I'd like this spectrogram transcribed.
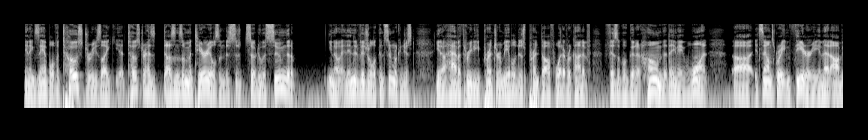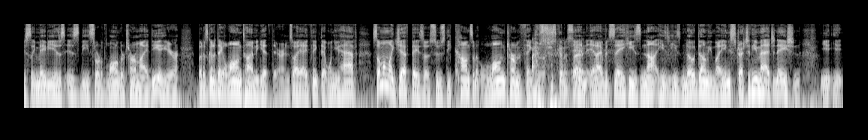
an example of a toaster. He's like, a toaster has dozens of materials, and so to assume that a you know an individual consumer could just you know have a 3D printer and be able to just print off whatever kind of physical good at home that they may want. Uh, it sounds great in theory, and that obviously maybe is is the sort of longer term idea here, but it's going to take a long time to get there. And so I, I, think that when you have someone like Jeff Bezos, who's the consummate long term thinker, I was just going to say, and, and, I would say he's not he's he's no dummy by any stretch of the imagination. You, you,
